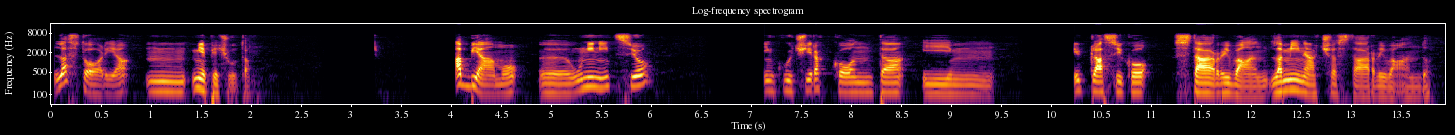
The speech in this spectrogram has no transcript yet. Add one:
la storia mh, mm, mi è piaciuta. Abbiamo eh, un inizio in cui ci racconta i, il classico sta arrivando, la minaccia sta arrivando.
